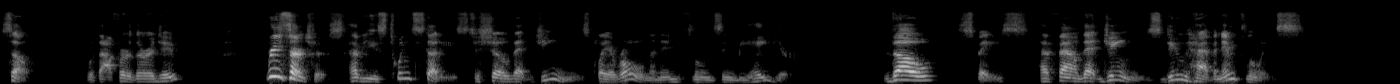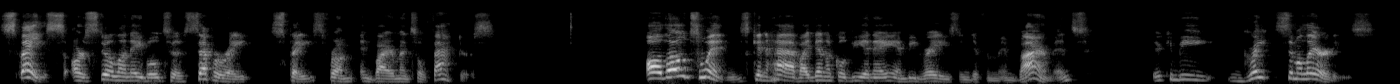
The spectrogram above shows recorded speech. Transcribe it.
So, without further ado, researchers have used twin studies to show that genes play a role in influencing behavior. Though space have found that genes do have an influence, space are still unable to separate space from environmental factors. Although twins can have identical DNA and be raised in different environments, there can be great similarities,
